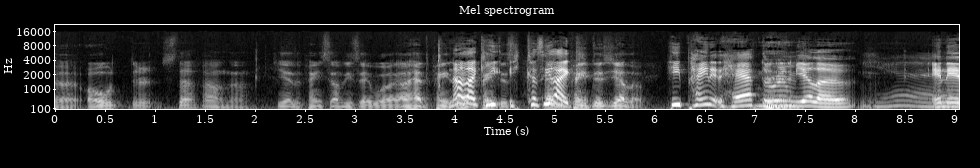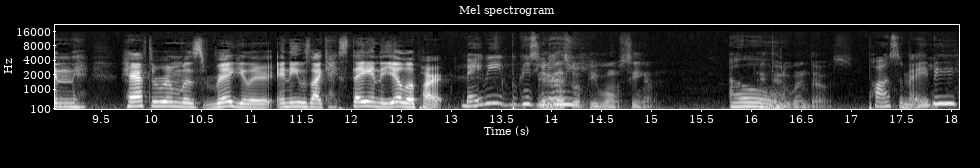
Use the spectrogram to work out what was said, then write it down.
uh, older stuff. I don't know. He had to paint something. He said, "Well, I had to paint." No, to like paint he- this- 'cause he I had to like- paint this yellow. He painted half the Yeah. room yellow Yeah. and then half the room was regular, and he was like, "Stay in the yellow part." maybe because you Maybe know that's he, where people won't see him oh through the windows. Possibly Maybe.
